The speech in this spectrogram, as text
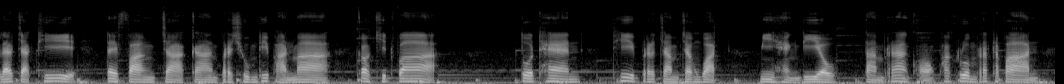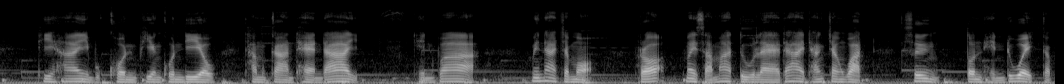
แล้วจากที่ได้ฟังจากการประชุมที่ผ่านมา ก็คิดว่า ตัวแทนที่ประจำจังหวัดมีแห่งเดียวตามร่างของพรรคร่วมรัฐบาล ที่ให้บุคคลเพียงคนเดียวทำการแทนได้ เห็นว่าไม่น่าจะเหมาะ ราะไม่สามารถดูแลได้ทั้งจังหวัด ซึ่งตนเห็นด้วยกับ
